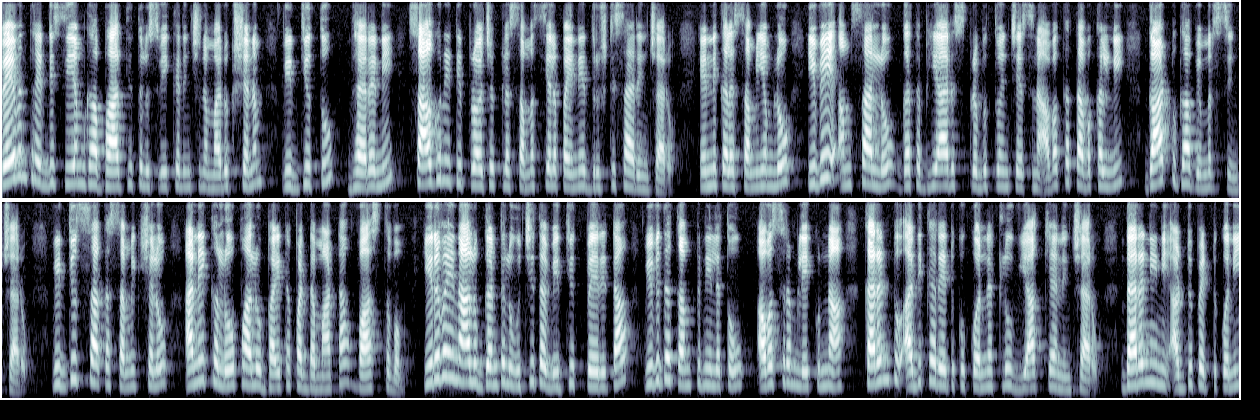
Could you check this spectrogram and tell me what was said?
రేవంత్ రెడ్డి సీఎంగా బాధ్యతలు స్వీకరించిన మరుక్షణం విద్యుత్తు ధరణి సాగునీటి ప్రాజెక్టుల సమస్యలపైనే దృష్టి సారించారు. ఎన్నికల సమయంలో ఇవే అంశాల్లో గత బీఆర్ఎస్ ప్రభుత్వం చేసిన అవకతవకల్ని ఘాటుగా విమర్శించారు. విద్యుత్ శాఖ సమీక్షలో అనేక లోపాలు బయటపడ్డ మాట వాస్తవం. ఇరవై నాలుగు గంటలు ఉచిత విద్యుత్ పేరిట వివిధ కంపెనీలతో అవసరం లేకున్నా కరెంటు అధిక రేటుకు కొన్నట్లు వ్యాఖ్యానించారు. ధరణిని అడ్డుపెట్టుకుని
